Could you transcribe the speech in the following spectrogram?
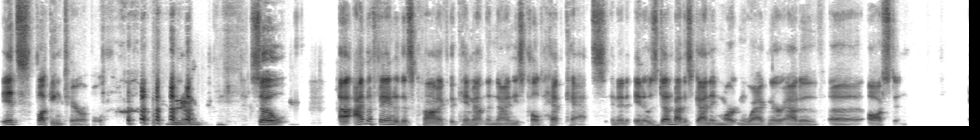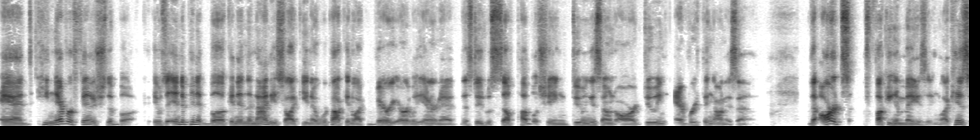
It's fucking terrible. Yeah. So uh, I'm a fan of this comic that came out in the 90s called Hepcats. And it, and it was done by this guy named Martin Wagner out of uh, Austin. And he never finished the book. It was an independent book. And in the 90s, like, you know, we're talking like very early internet. This dude was self publishing, doing his own art, doing everything on his own. The art's fucking amazing. Like his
